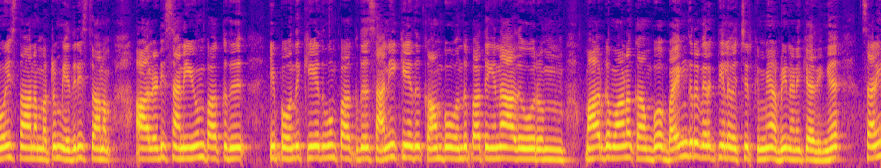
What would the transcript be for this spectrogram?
நோய் ஸ்தானம் மற்றும் எதிரி ஸ்தானம் ஆல்ரெடி சனியும் பார்க்குது. இப்போ வந்து கேதுவும் பார்க்குது. சனி கேது காம்போ வந்து பார்த்தீங்கன்னா அது ஒரு மார்க்கமான காம்போ. பயங்கர விரக்தியில் வச்சுருக்குமே அப்படின்னு நினைக்காதீங்க. சனி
